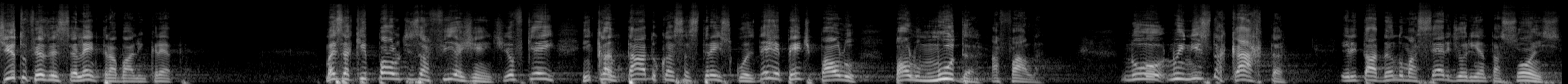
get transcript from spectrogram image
Tito fez um excelente trabalho em Creta. Mas aqui Paulo desafia a gente. Eu fiquei encantado com essas três coisas. De repente, Paulo, Paulo muda a fala. No, no início da carta, ele está dando uma série de orientações.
